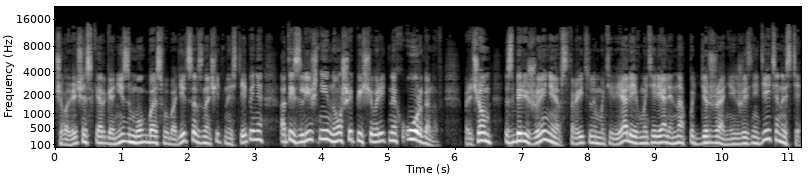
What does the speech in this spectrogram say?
человеческий организм мог бы освободиться в значительной степени от излишней ноши пищеварительных органов, причем сбережения в строительном материале и в материале на поддержание их жизнедеятельности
